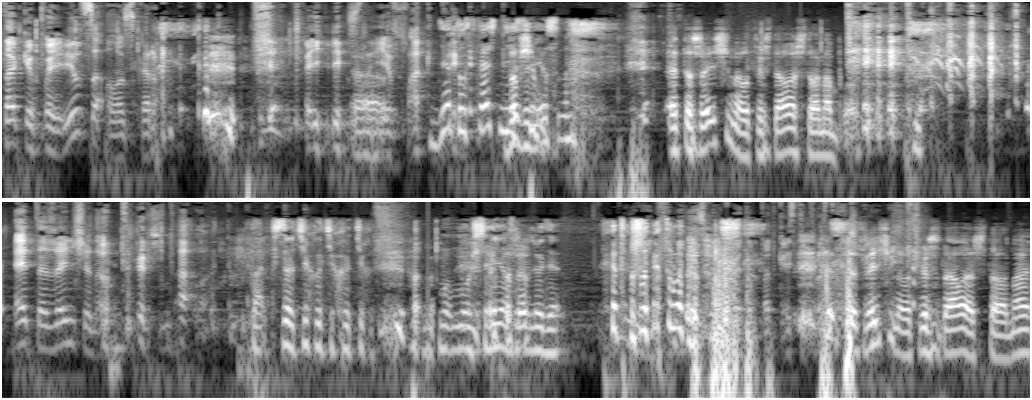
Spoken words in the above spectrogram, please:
Так и появился Оскар. Появился факт. Где тут связь неизвестно. Эта женщина утверждала, что она была. Эта женщина утверждала. Так, все, тихо, тихо, тихо. Мы, серьезные люди. Это жертва. Эта женщина утверждала, что она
